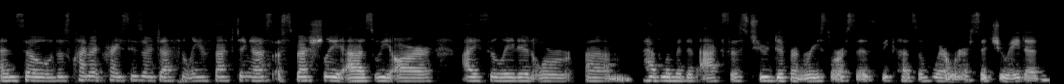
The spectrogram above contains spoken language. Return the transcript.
And so those climate crises are definitely affecting us, especially as we are isolated or um, have limited access to different resources because of where we're situated.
